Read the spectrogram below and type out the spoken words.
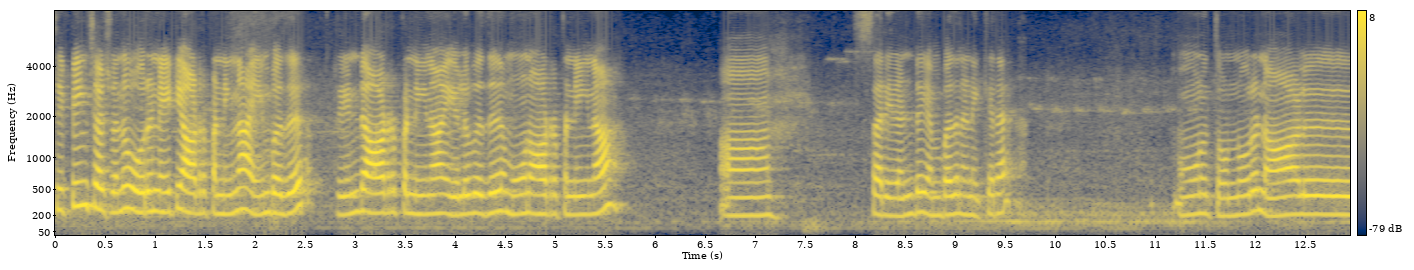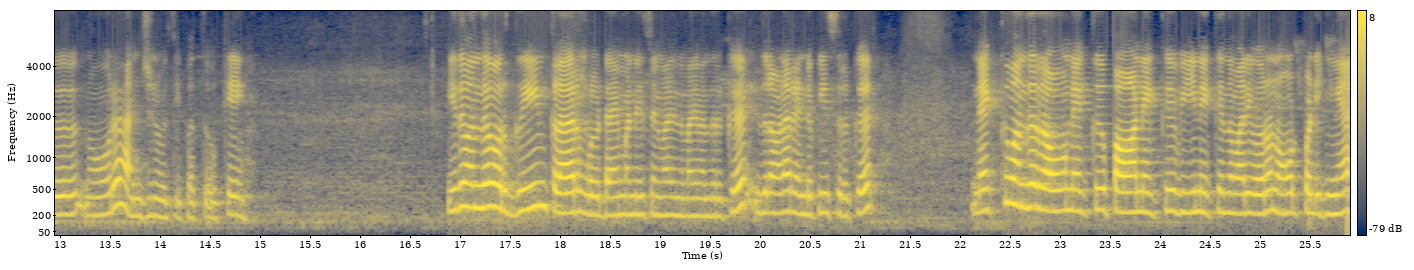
ஷிப்பிங் சார்ஜ் வந்து ஒரு நைட்டி ஆர்டர் பண்ணிங்கன்னா ஐம்பது ரெண்டு ஆர்டர் பண்ணிங்கன்னா எழுபது மூணு ஆர்டர் பண்ணிங்கன்னா சாரி ரெண்டு எண்பதுன்னு நினைக்கிறேன். மூணு தொண்ணூறு நாலு நூறு அஞ்சு நூற்றி பத்து ஓகே இது வந்து ஒரு க்ரீன் கலர் உங்களுக்கு டைமண்ட் டிசைன் மாதிரி இந்த மாதிரி வந்திருக்கு. இதில் வேணால் ரெண்டு பீஸ் இருக்குது நெக்கு வந்து ரவுண்ட் நெக்கு பா நெக்கு வி நெக்கு இந்த மாதிரி வரும். நோட் பண்ணிக்கோங்க.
